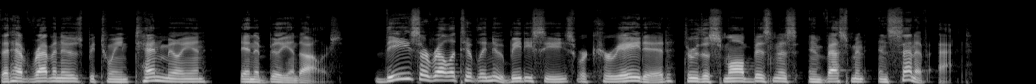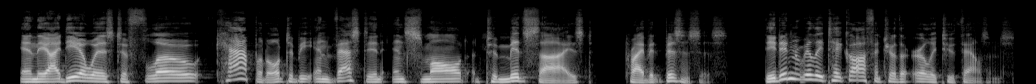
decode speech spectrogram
that have revenues between 10 million and a billion dollars. These are relatively new. BDCs were created through the Small Business Investment Incentive Act. And the idea was to flow capital to be invested in small to mid sized private businesses. They didn't really take off until the early 2000s.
